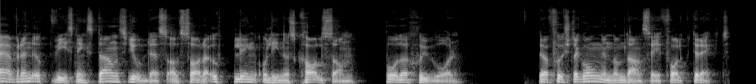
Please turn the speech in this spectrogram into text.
Även en uppvisningsdans gjordes av Sara Uppling och Linus Karlsson, båda sju år. Det var första gången de dansade i folkdräkt.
